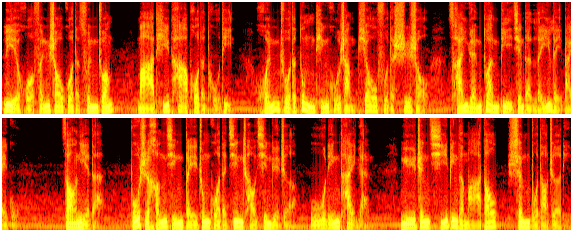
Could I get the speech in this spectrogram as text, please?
烈火焚烧过的村庄、马蹄踏破的土地、浑浊的洞庭湖上漂浮的尸首、残垣断壁间的累累白骨。造孽的不是横行北中国的金朝侵略者，武陵太远，女真骑兵的马刀伸不到这里。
